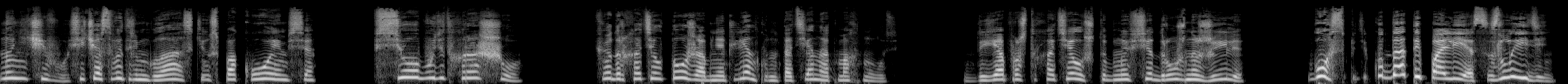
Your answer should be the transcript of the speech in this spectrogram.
Но ничего, сейчас вытрем глазки, успокоимся. Все будет хорошо. Федор хотел тоже обнять Ленку, но Татьяна отмахнулась. Да я просто хотел, чтобы мы все дружно жили. Господи, куда ты полез, злыдень?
